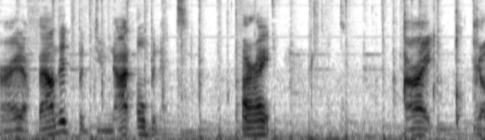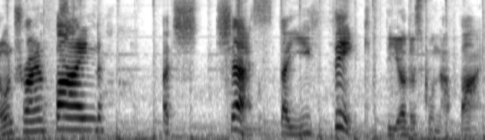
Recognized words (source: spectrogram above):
All right, I found it, but do not open it. All right. All right, go and try and find a ch- chest that you think the others will not find.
